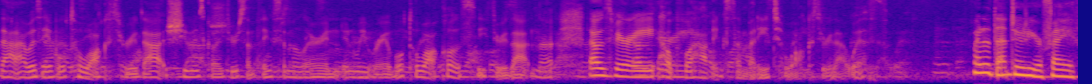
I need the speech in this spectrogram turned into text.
that I was able to walk through that. She was going through something similar, and, and we were able to walk closely through that. And that, that was very helpful having somebody to walk through that with. What did that do to your faith?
